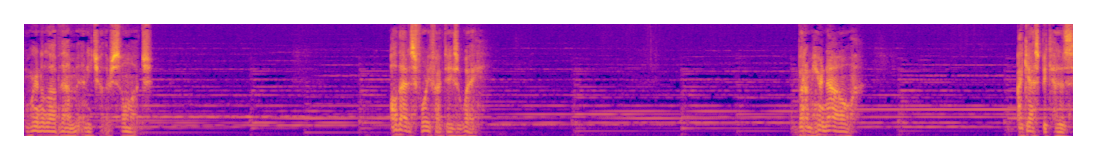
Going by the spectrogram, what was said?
And we're going to love them and each other so much. All that is 45 days away. But I'm here now, I guess, because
